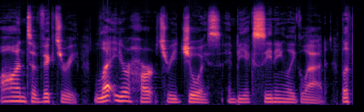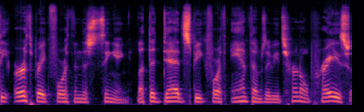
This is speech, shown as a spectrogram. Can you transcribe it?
on to victory. Let your hearts rejoice and be exceedingly glad. Let the earth break forth in the singing. Let the dead speak forth anthems of eternal praise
